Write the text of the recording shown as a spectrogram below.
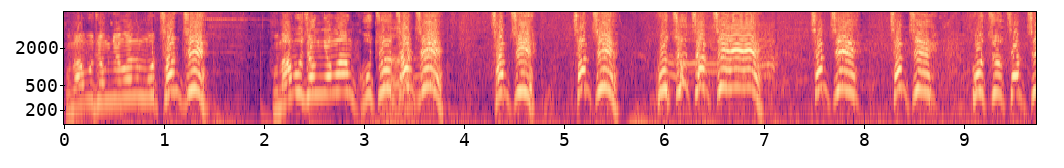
구나무 정령은 못 참지 구나무 정령은 고추 참치 참치 참치 고추 참치 참치 참치 고추 참치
